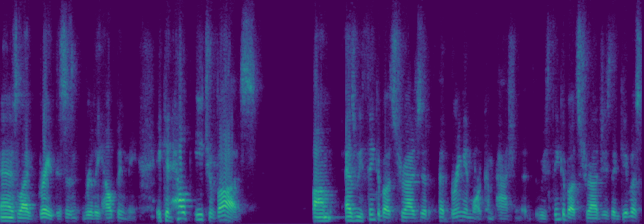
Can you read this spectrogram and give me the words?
And it's like, great, this isn't really helping me. It can help each of us um, as we think about strategies that, that bring in more compassion, that we think about strategies that give us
